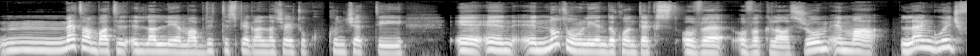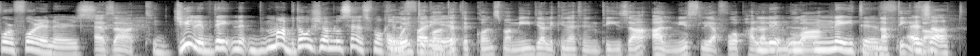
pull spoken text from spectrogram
meta mbagħad l-allema bdiet tispjegalna ċertu kunċetti in, in not only in the context of a, of a classroom, imma language for foreigners. Eżatt. Ġili bdejt, ma bdewx jagħmlu sens moħħi U inti kont qed tikkonsma media li kienet intiża għal nies li jafuha bħala lingwa nativa. Eżatt.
